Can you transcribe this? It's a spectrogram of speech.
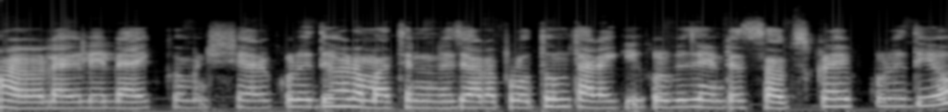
ভালো লাগলে লাইক কমেন্ট শেয়ার করে দিও। আর আমার চ্যানেলে যারা প্রথম তারা কি করবে? চ্যানেলটা সাবস্ক্রাইব করে দিও।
